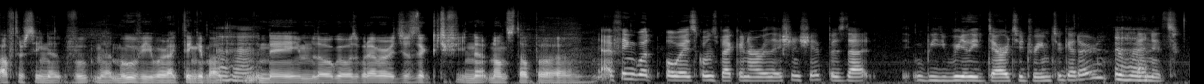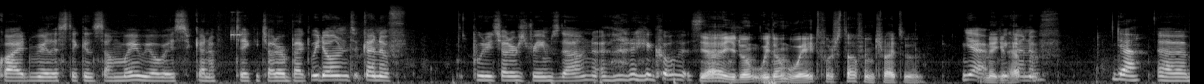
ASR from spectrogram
after seeing that vo- that movie we're like thinking about Mm-hmm. the name logos whatever it's just like non- non-stop uh, I think what always comes back in our relationship is that we really dare to dream together, and it's quite realistic in some way. We always kind of take each other back. We don't kind of put each other's dreams down. How do you call this? yeah you don't we don't wait for stuff and try to yeah. make we it kind of yeah. uh,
